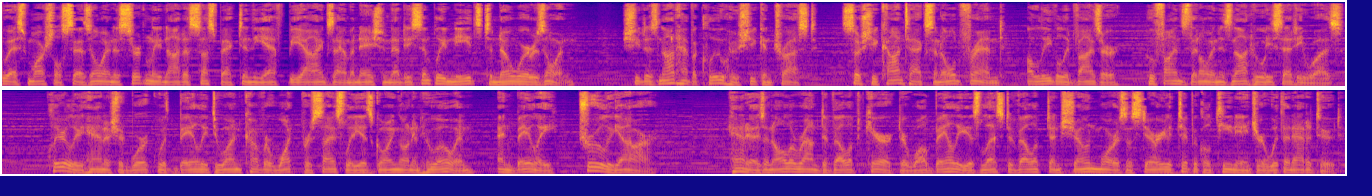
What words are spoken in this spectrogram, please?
U.S. Marshal says Owen is certainly not a suspect in the FBI examination and he simply needs to know where is Owen. She does not have a clue who she can trust, so she contacts an old friend, a legal advisor, who finds that Owen is not who he said he was. Clearly Hannah should work with Bailey to uncover what precisely is going on and who Owen, and Bailey, truly are. Hannah is an all-around developed character while Bailey is less developed and shown more as a stereotypical teenager with an attitude.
